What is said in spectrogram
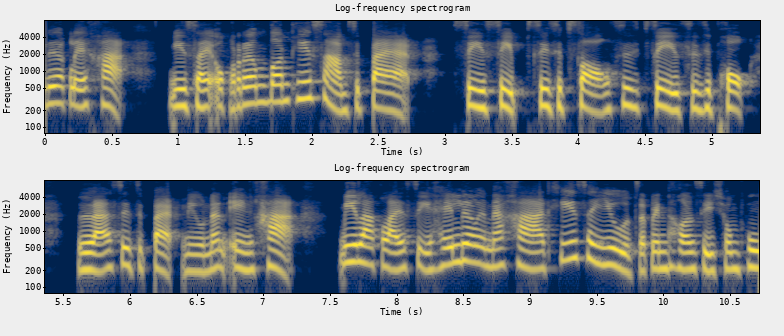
เลือกเลยค่ะ มีไซส์อกเริ่มต้นที่ 38 40 42 44 46 และ 48 นิ้วนั่นเองค่ะ มีหลากหลายสีให้เลือกเลยนะคะ ที่จะอยู่จะเป็นโทนสีชมพู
